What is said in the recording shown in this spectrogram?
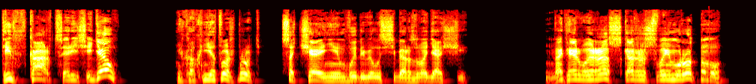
«Ты в карцере сидел?» «Никак нет, ваш бродь!» — с отчаянием выдавил из себя разводящий. На первый раз скажешь своему ротному,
